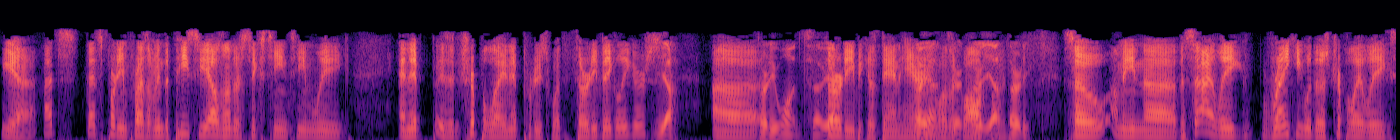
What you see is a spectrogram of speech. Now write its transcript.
Yeah, that's that's pretty impressive. I mean, the PCL is another 16-team league, and it is in AAA, and it produced what 30 big leaguers. Yeah, Uh, 31. So yeah. 30 because Dan Oh, yeah, wasn't thir- qualified. yeah, 30. So, I mean, uh, the Cy League ranking with those AAA leagues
